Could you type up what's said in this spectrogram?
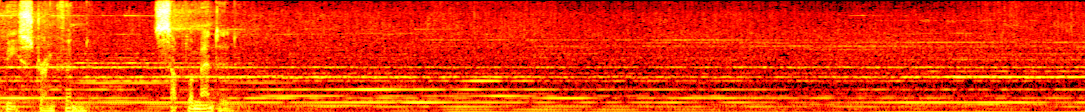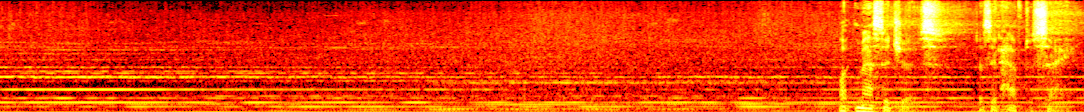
To be strengthened, supplemented? What messages does it have to say?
